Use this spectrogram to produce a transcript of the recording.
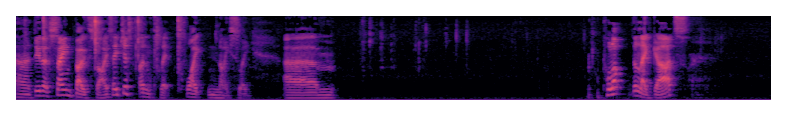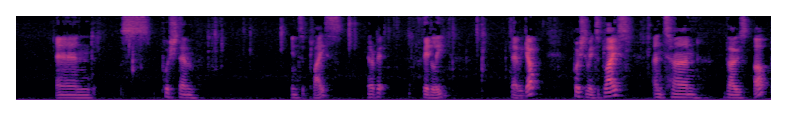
Uh, do the same both sides. They just unclip quite nicely. Um, pull up the leg guards and push them into place. They're a bit fiddly. There we go. Push them into place and turn those up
